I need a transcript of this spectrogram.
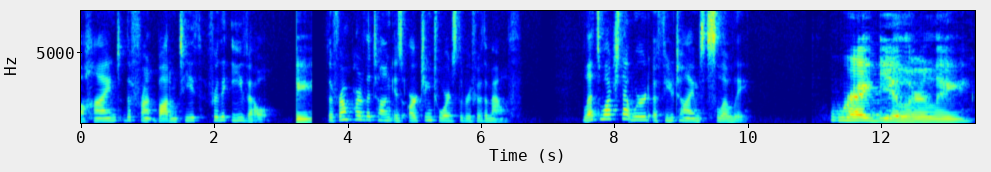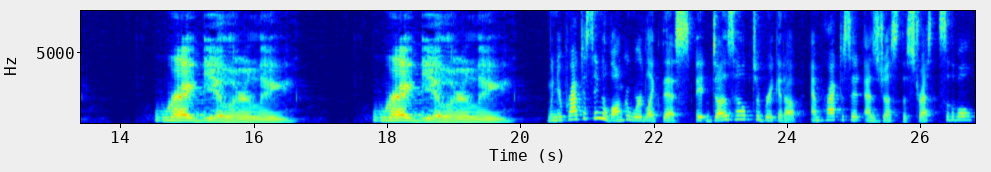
behind the front bottom teeth for the E vowel. The front part of the tongue is arching towards the roof of the mouth. Let's watch that word a few times slowly. regularly, regularly, regularly, When you're practicing a longer word like this, it does help to break it up and practice it as just the stressed syllable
